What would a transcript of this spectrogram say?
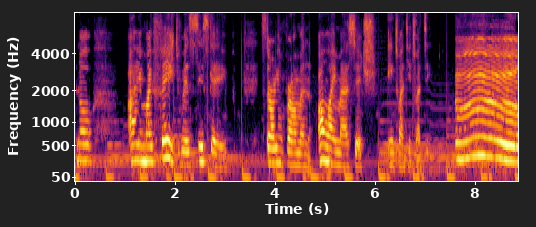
you know, I my fate with Seascape starting from an online message in 2020. Ooh,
